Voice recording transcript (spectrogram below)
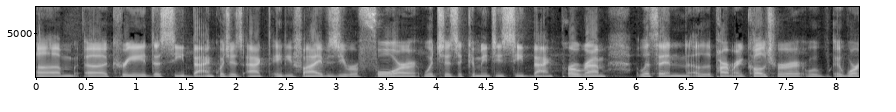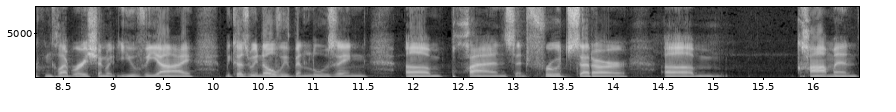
um, uh, create the seed bank, which is Act 8504, which is a community seed bank program within uh, the Department of Agriculture. We work collaboration with UVI because we know we've been losing um, plants and fruits that are um, common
